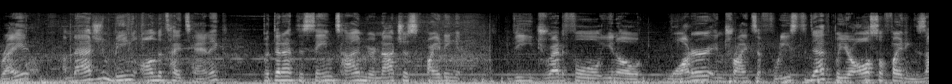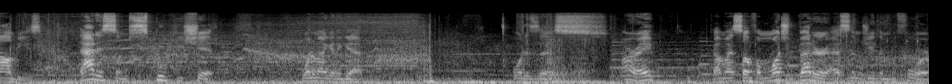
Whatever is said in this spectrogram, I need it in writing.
right? Imagine being on the Titanic, but then at the same time you're not just fighting the dreadful, you know, water and trying to freeze to death, but you're also fighting zombies. That is some spooky shit. What am I gonna get? What is this? Alright. Got myself a much better SMG than before.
